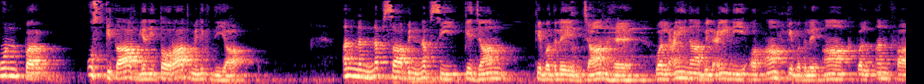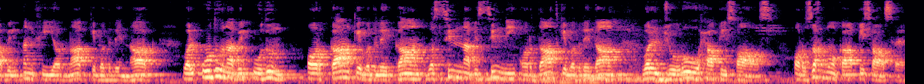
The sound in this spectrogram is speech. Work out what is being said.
ان پر اس کتاب یعنی تورات میں لکھ دیا ان النفس بالنفسی کے جان کے بدلے جان ہے والعین بالعینی اور آنکھ کے بدلے آنکھ بل انفا بل انفی اور ناک کے بدلے ناک والعدن بالعدن اور کان کے بدلے کان و سننا بسنی اور دانت کے بدلے دانت، والجروح قصاص، اور زخموں کا قصاص ہے۔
